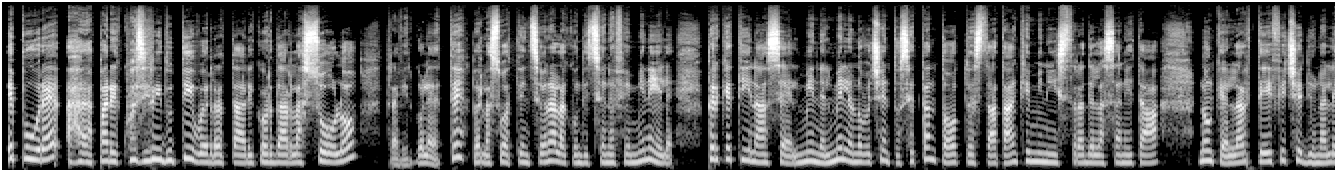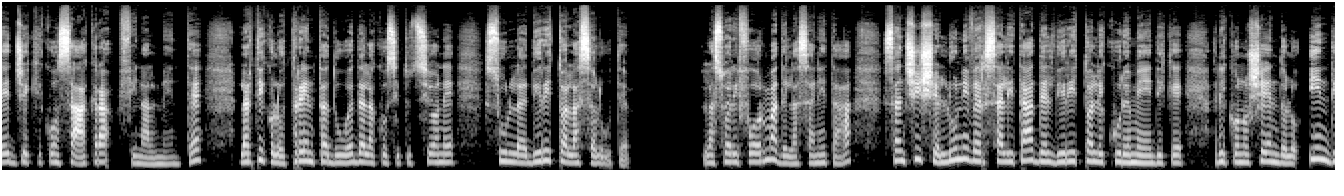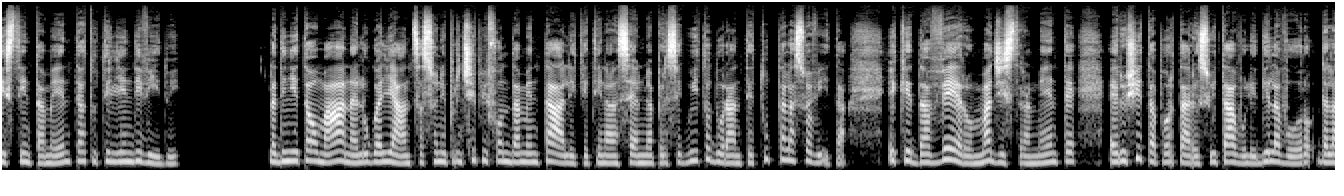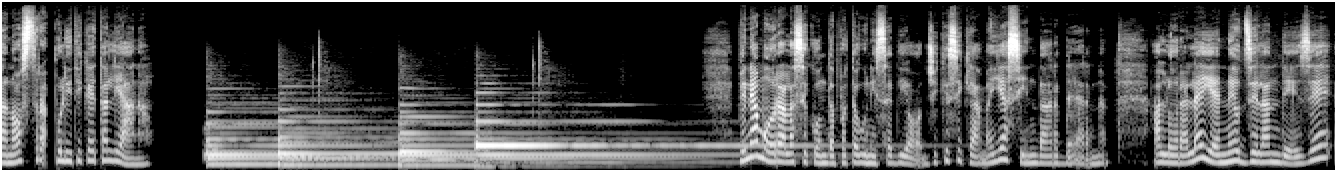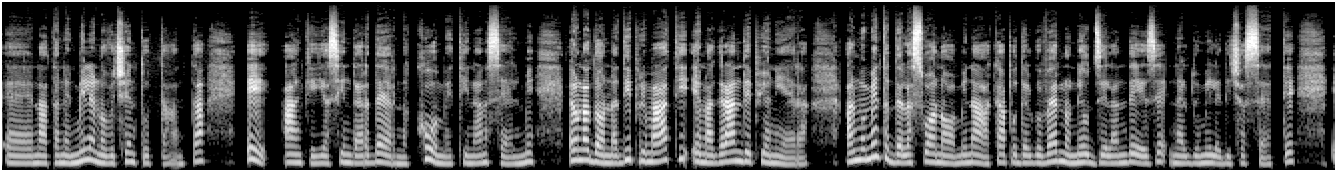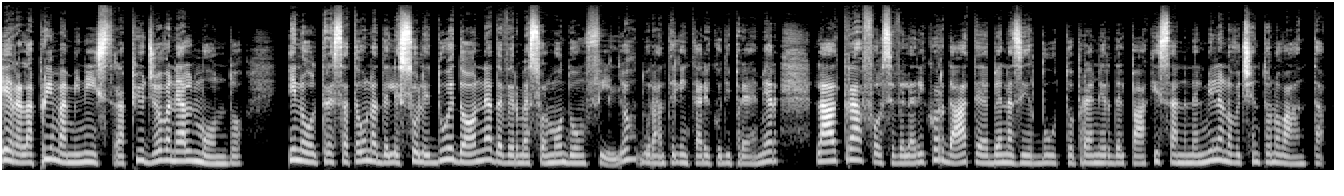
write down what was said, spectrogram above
Eppure eh, appare quasi riduttivo in realtà ricordarla solo, tra virgolette, per la sua attenzione alla condizione femminile, perché Tina Anselmi nel 1978 è stata anche ministra della Sanità, nonché l'artefice di una legge che consacra, finalmente, l'articolo 32 della Costituzione sul diritto alla salute. La sua riforma della sanità sancisce l'universalità del diritto alle cure mediche, riconoscendolo indistintamente a tutti gli individui. La dignità umana e l'uguaglianza sono i principi fondamentali che Tina Anselmi ha perseguito durante tutta la sua vita e che davvero magistralmente è riuscita a portare sui tavoli di lavoro della nostra politica italiana. Veniamo ora alla seconda protagonista di oggi, che si chiama Yacinda Ardern. Allora, lei è neozelandese, è nata nel 1980 e anche Yacinda Ardern, come Tina Anselmi, è una donna di primati e una grande pioniera. Al momento della sua nomina a capo del governo neozelandese nel 2017, era la prima ministra più giovane al mondo Inoltre è stata una delle sole due donne ad aver messo al mondo un figlio durante l'incarico di premier. L'altra, forse ve la ricordate, è Benazir Bhutto, premier del Pakistan nel 1990.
